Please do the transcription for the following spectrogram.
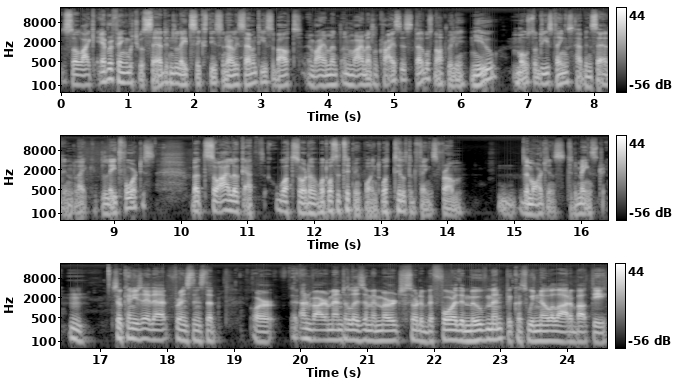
so like everything which was said in the late 60s and early 70s about environment environmental crisis that was not really new. Most of these things have been said in like the late 40s but so i look at what sort of what was the tipping point? What tilted things from the margins to the mainstream? Mm. so can you say that for instance that or that environmentalism emerged sort of before the movement? Because we know a lot about the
